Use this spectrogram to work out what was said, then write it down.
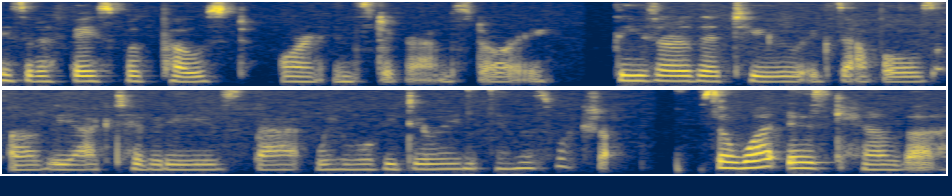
Is it a Facebook post or an Instagram story? These are the two examples of the activities that we will be doing in this workshop. So what is Canva?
